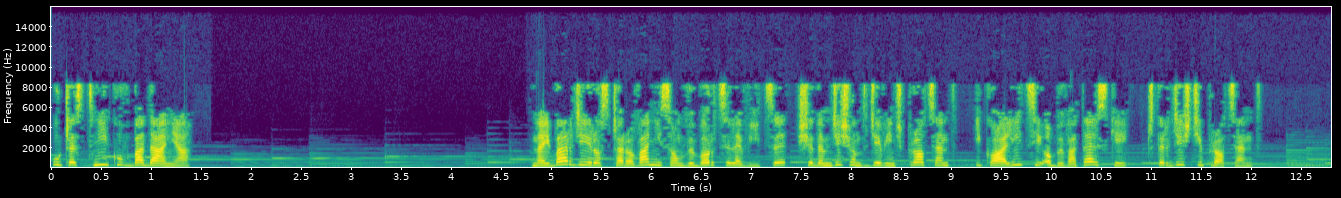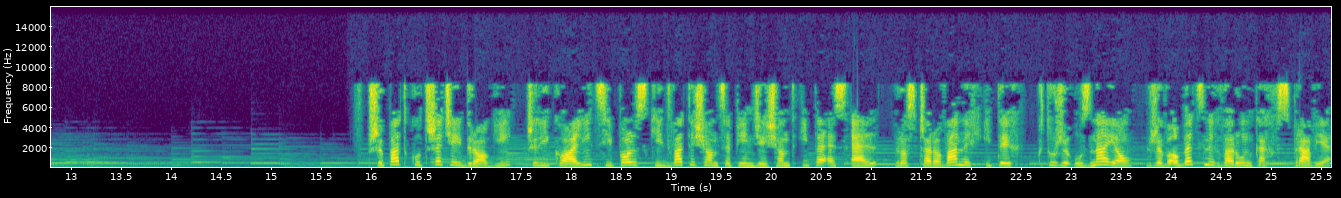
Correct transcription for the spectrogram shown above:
uczestników badania. Najbardziej rozczarowani są wyborcy lewicy 79% i koalicji obywatelskiej 40%. W przypadku trzeciej drogi, czyli koalicji Polski 2050 i PSL, rozczarowanych i tych, którzy uznają, że w obecnych warunkach w sprawie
